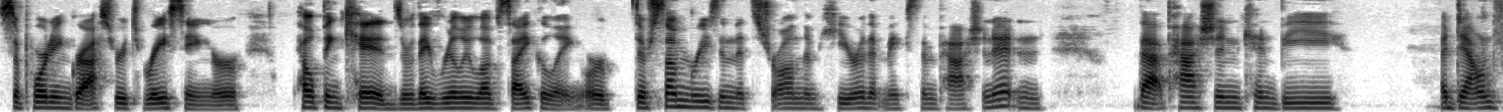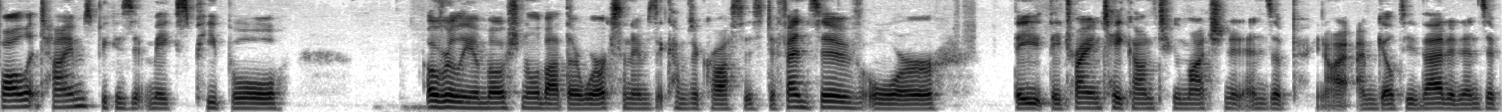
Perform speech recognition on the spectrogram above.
supporting grassroots racing or helping kids or they really love cycling or there's some reason that's drawn them here that makes them passionate and that passion can be a downfall at times because it makes people overly emotional about their work sometimes it comes across as defensive or they they try and take on too much and it ends up you know I, i'm guilty of that it ends up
